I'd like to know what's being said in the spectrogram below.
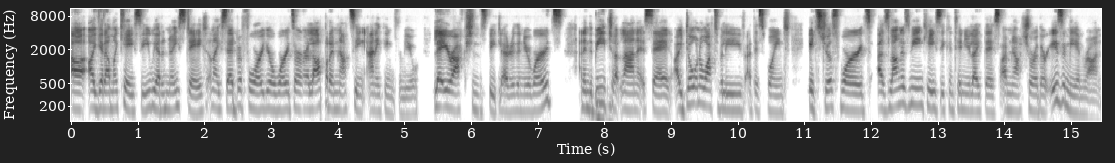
Uh, I get on with Casey. We had a nice date. And I said before, your words are a lot, but I'm not seeing anything from you. Let your actions speak louder than your words. And in the beach, Atlanta is saying, I don't know what to believe at this point. It's just words. As long as me and Casey continue like this, I'm not sure there is a me and Ron.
